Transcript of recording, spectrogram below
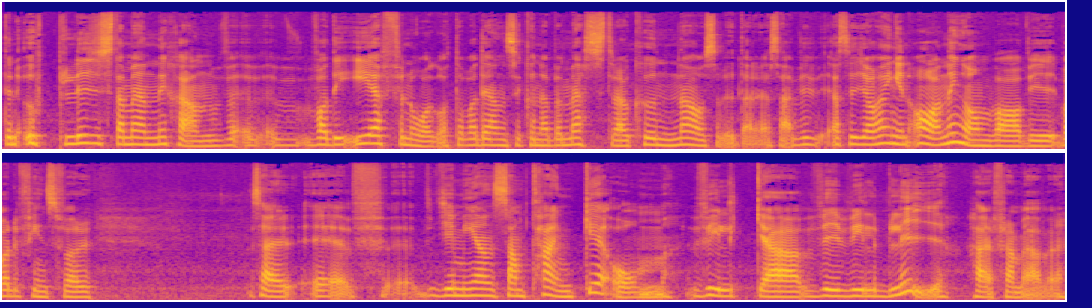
den upplysta människan, vad det är för något och vad den ska kunna bemästra och kunna och så vidare. Så här, vi, alltså jag har ingen aning om vad, vi, vad det finns för så här, eh, gemensam tanke om vilka vi vill bli här framöver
